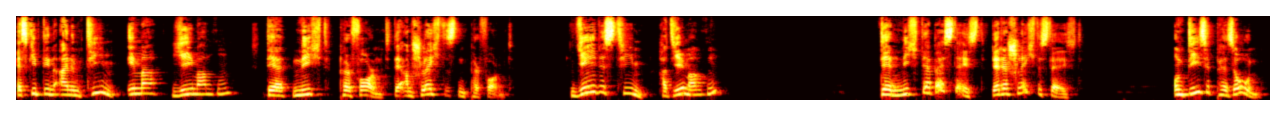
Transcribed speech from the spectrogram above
Es gibt in einem Team immer jemanden, der nicht performt, der am schlechtesten performt. Jedes Team hat jemanden, der nicht der Beste ist, der der Schlechteste ist. Und diese Person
